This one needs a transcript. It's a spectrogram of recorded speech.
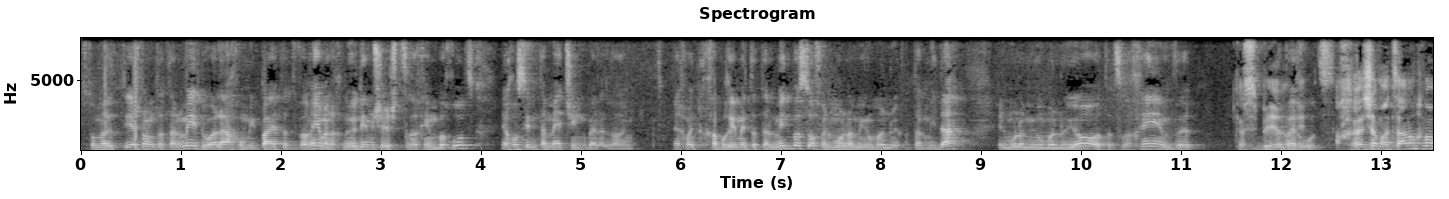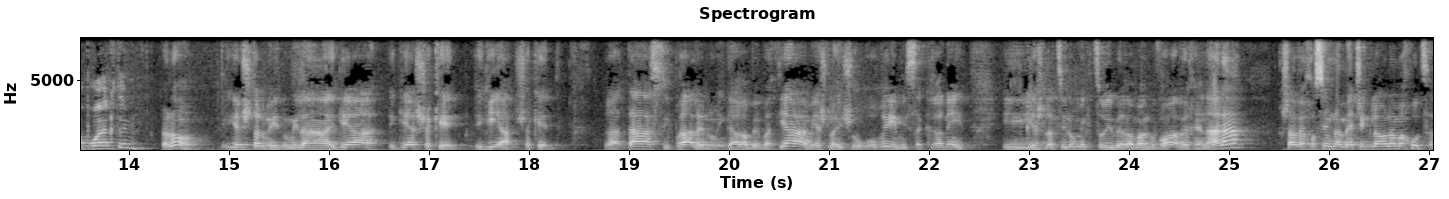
זאת אומרת, יש לנו את התלמיד, הוא הלך, הוא מיפה את הדברים, אנחנו יודעים שיש צרכים בחוץ, איך עושים את המאצ'ינג בין הדברים. איך מחברים את התלמיד בסוף אל מול המיומנויות, התלמידה, אל מול המיומנויות, הצרכים ו... תסביר, חוץ. אחרי שמצאנו כבר פרויקטים? לא, לא, יש תלמיד, הוא מילה, הגיע, הגיע שקד, הגיע שקד. ראתה, סיפרה לנו, היא גרה בבת ים, יש לה אישור הורים, היא סקרנית, היא, יש לה צילום מקצועי ברמה גבוהה וכן הלאה. עכשיו איך עושים לה מאצ'ינג לעולם החוצה?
